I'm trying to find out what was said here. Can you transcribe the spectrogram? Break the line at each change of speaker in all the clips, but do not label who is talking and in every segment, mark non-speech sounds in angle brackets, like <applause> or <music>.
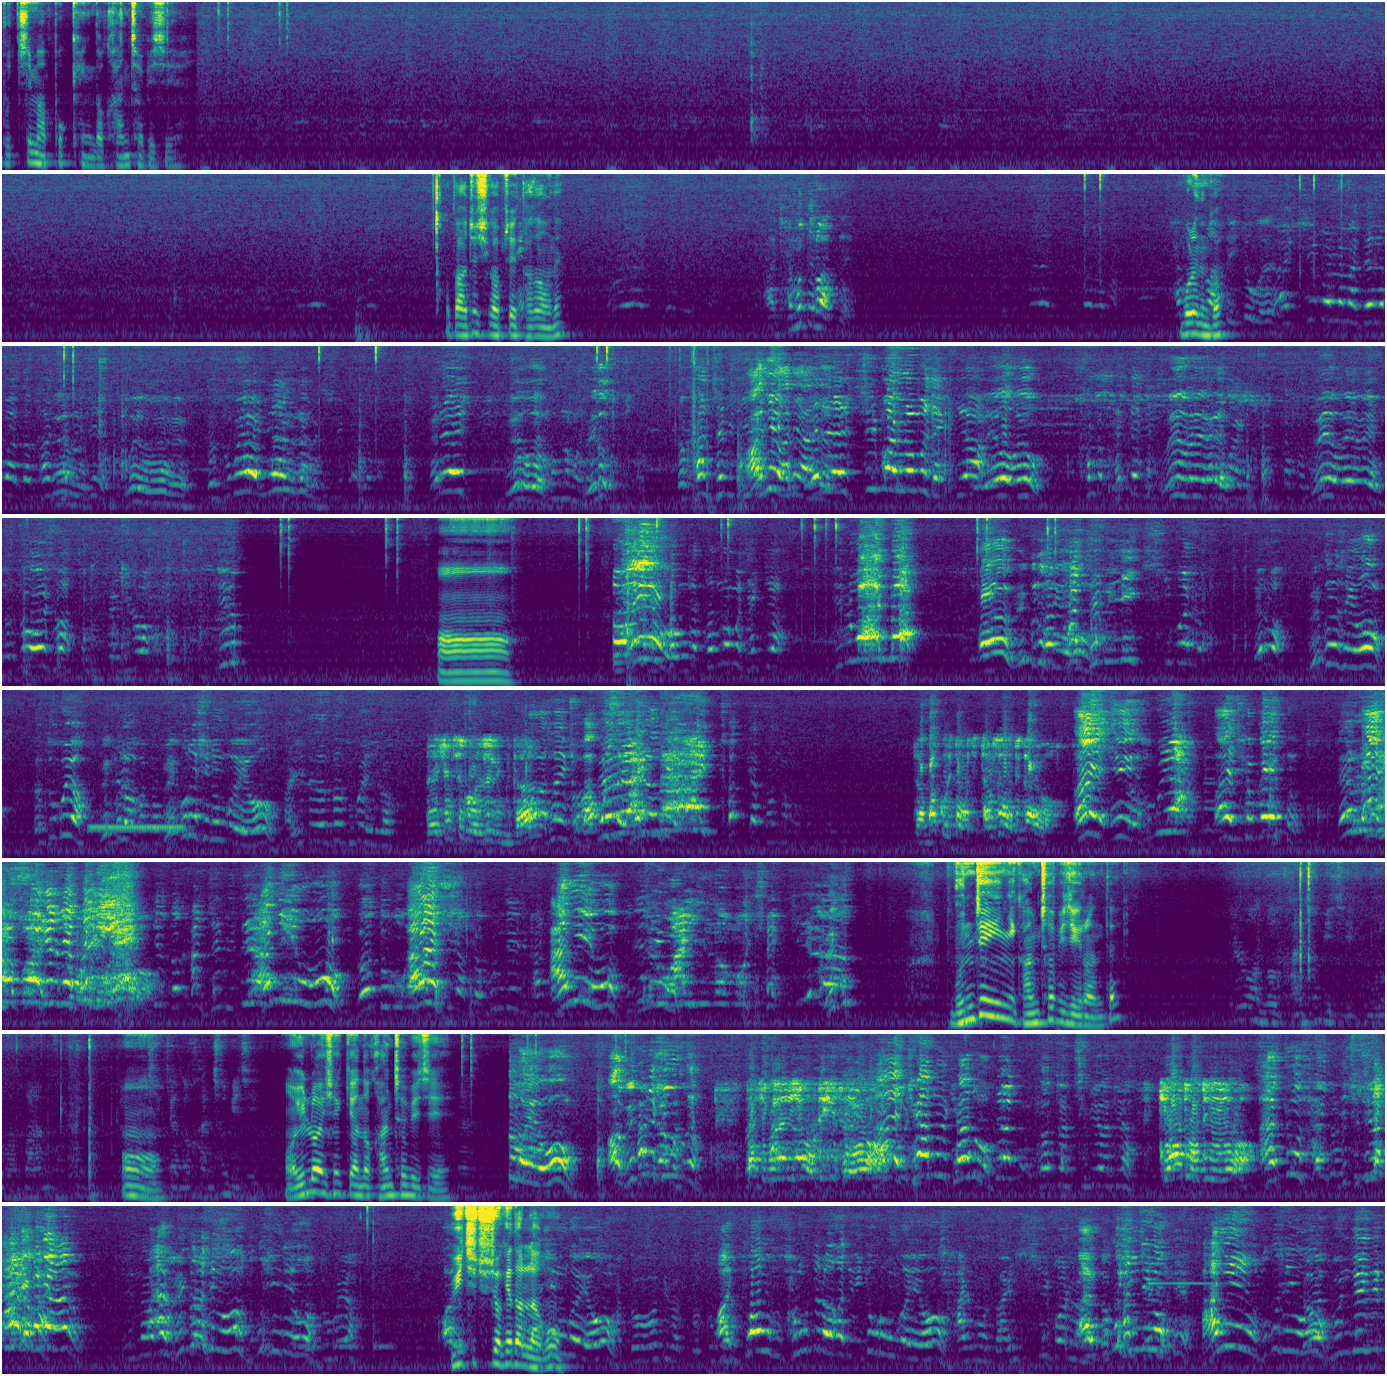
묻지마 폭행. 너 간첩이지. 어, 또 아저씨 갑자기 다가오네
아 잘못 들어왔어요. 잘못
뭐라는 거야?
들어왔어, 이쪽을.
아 씨발놈아 내려봐 너 간첩이지
왜, 왜, 왜?
너 누구야 이 녀석아 그래
왜, 왜? 왜요?
너 간첩이지
아니요, 아니요, 아니요.
그래 씨발놈의 새끼야
왜요, 왜요?
한번 뱉다지
왜요, 왜요, 왜요? 왜요, 왜요, 왜?
너 어디서 왔어 저 이리 와 이리
어
와
왜요?
같은 놈의 새끼야 이리 와 임마
아,
왜너
그러세요?
간첩이지 씨발놈 내려와
왜 그러세요?
너 누구야
왜 그러, 왜 그러시는 거예요?
아 이리 너 누구야 와
네, 경찰
아,
월전입니다.
사장님, 저 막고 있어요.
내려와 이첫 같은 놈
자, 맡고 있던 곳이 장소 어딘가요?
아, 예.
누구야
아, 잠깐만요.
내려와
아,
빨리
시끄러워, 빨리.
너 간첩이지
아니요.
너 누구
아,
간첩
아니에요.
이리 와 이놈의 새끼야
문재인이 간첩이지 그러는데
일로와 너 간첩이지 그 물어 말하는 거
어.
너 간첩이지
어 일로 와 이 새끼야 너 간첩이지
거예요. 아, 왜 그러시는 거예요?
자, 지금 어디 계세요?
아, 개화도, 개화도.
너저 집이 어디야
계화도 어디예요?
아, 좀 살, 주시면 안 그냥. 아, 왜 그러세요? 누구신데요?
누구야
아,
위치 추적해달라고
거예요?
너 어디가 너 누구
아, 포항에서 잘못 들어와가지고 이쪽으로 온 거예요.
잘못 와이 씨발놈
아,
너
누구신데요?
간첩이지?
아니에요,
너
누구세요?
문재인이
